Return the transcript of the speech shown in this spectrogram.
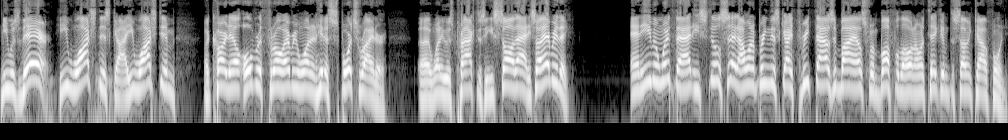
He was there. He watched this guy. He watched him, uh, Cardale, overthrow everyone and hit a sports writer uh, when he was practicing. He saw that. He saw everything. And even with that, he still said, I want to bring this guy 3,000 miles from Buffalo and I want to take him to Southern California.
